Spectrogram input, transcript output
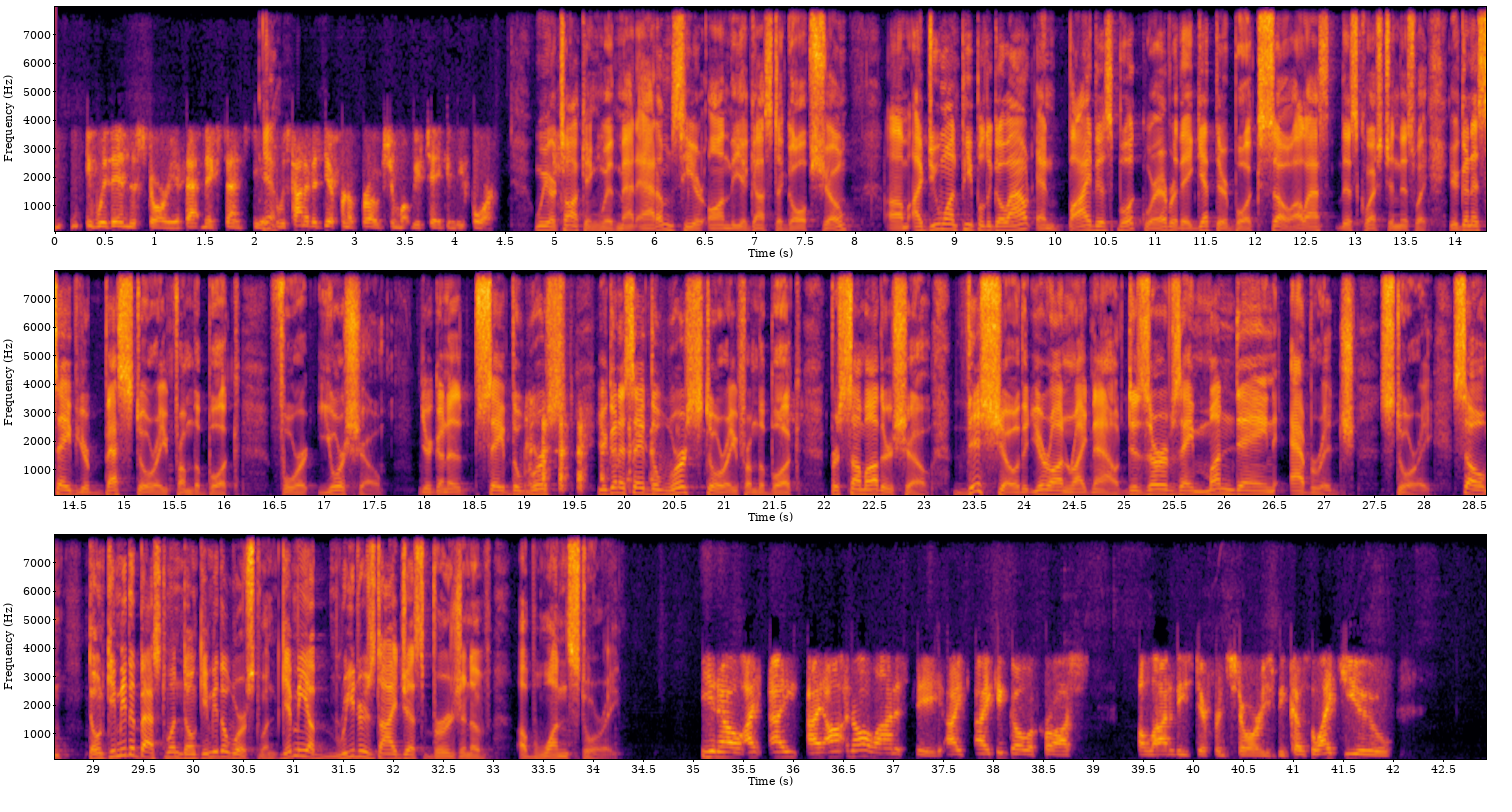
within the story, if that makes sense to you. Yeah. It was kind of a different approach than what we've taken before. We are talking with Matt Adams here on the Augusta Golf Show. Um, I do want people to go out and buy this book wherever they get their books. So I'll ask this question this way You're going to save your best story from the book for your show. You're going to save the worst. you're going to save the worst story from the book for some other show. This show that you're on right now deserves a mundane, average story. So don't give me the best one. Don't give me the worst one. Give me a Reader's Digest version of of one story. You know, I, I, I, in all honesty, I, I could go across a lot of these different stories because, like you,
